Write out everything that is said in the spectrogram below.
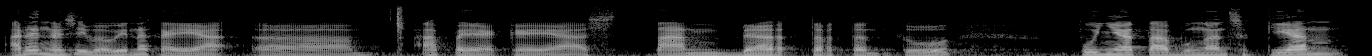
ada nggak sih Mbak Wina kayak eh, apa ya kayak standar tertentu punya tabungan sekian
